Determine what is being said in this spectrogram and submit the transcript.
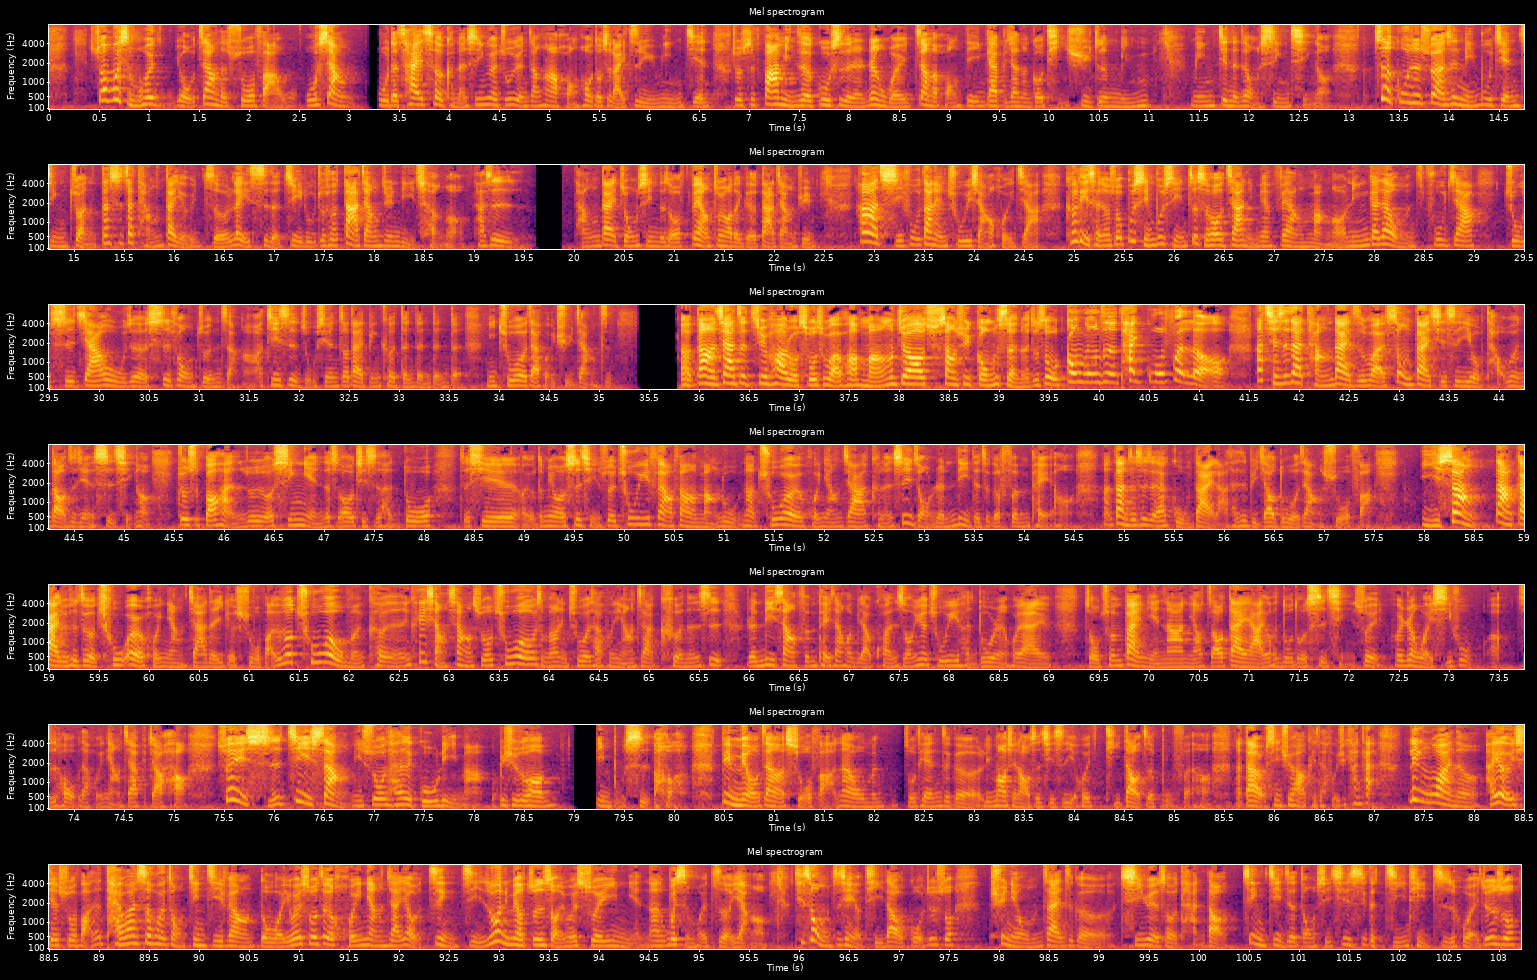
所以为什么会有这样的说法？我想。我的猜测可能是因为朱元璋他的皇后都是来自于民间，就是发明这个故事的人认为这样的皇帝应该比较能够体恤就是民民间的这种心情哦。这个故事虽然是名不见经传，但是在唐代有一则类似的记录，就说大将军李成哦，他是。唐代中兴的时候，非常重要的一个大将军，他的媳妇大年初一想要回家，可李晨就说不行不行，这时候家里面非常忙哦，你应该在我们夫家主持家务，这侍奉尊长啊，祭祀祖先，招待宾客等等等等，你初二再回去这样子。呃，当然，现在这句话如果说出来的话，马上就要上去公审了。就说我公公真的太过分了哦。那其实，在唐代之外，宋代其实也有讨论到这件事情哈，就是包含就是说新年的时候，其实很多这些有的没有的事情，所以初一非常非常的忙碌。那初二回娘家，可能是一种人力的这个分配哈。那但这是在古代啦，才是比较多这样的说法。以上大概就是这个初二回娘家的一个说法，就是说初二我们可能可以想象说，初二为什么要你初二才回娘家？可能是人力上分配上会比较宽松，因为初一很多人会来走村拜年呐，你要招待呀，有很多多事情，所以会认为媳妇呃之后再回娘家比较好。所以实际上你说他是古礼嘛，必须说。并不是哈，并没有这样的说法。那我们昨天这个李茂贤老师其实也会提到这部分哈。那大家有兴趣的话，可以再回去看看。另外呢，还有一些说法，在台湾社会这种禁忌非常多，也会说这个回娘家要有禁忌，如果你没有遵守，你会衰一年。那为什么会这样哦？其实我们之前有提到过，就是说去年我们在这个七月的时候谈到禁忌这东西，其实是一个集体智慧，就是说。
